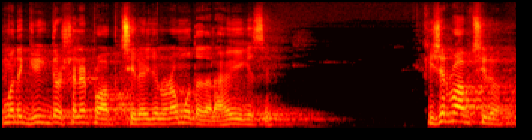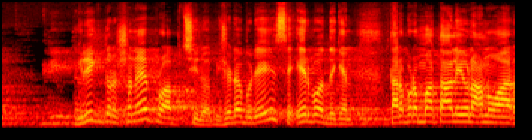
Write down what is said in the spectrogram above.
মধ্যে গ্রিক দর্শনের প্রভাব ছিল এই জন্য ওরা মোতাজালা হয়ে গেছে। কিসের প্রভাব ছিল? গ্রিক দর্শনের প্রভাব ছিল বিষয়টা বুঝে গেছে। এরপর দেখেন তারপর মাতা আলিউল আনোয়ার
